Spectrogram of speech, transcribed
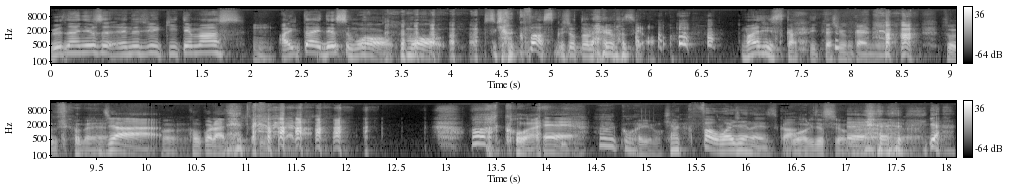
ウェザーニュース NG 聞いてます、うん。会いたいです。もうもう100%スクショ取られますよ。マジっすかって言った瞬間に。そうですよね。じゃあ、うん。ここらでって言ったらあー怖い、えあー怖いよ。え100%終わりじゃないですか。終わりですよえね、えいや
